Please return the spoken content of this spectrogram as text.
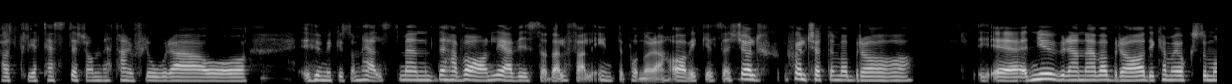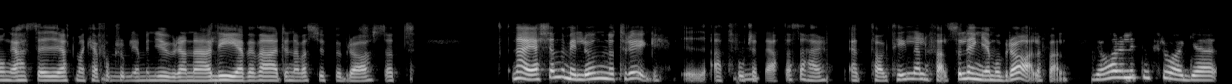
ta fler tester som tarmflora och hur mycket som helst. Men det här vanliga visade i alla fall inte på några avvikelser. Sköld, sköldkörteln var bra. Eh, njurarna var bra. Det kan man ju också, många säger att man kan få mm. problem med njurarna. Levervärdena var superbra. Så att, nej, jag känner mig lugn och trygg i att mm. fortsätta äta så här ett tag till i alla fall. Så länge jag mår bra i alla fall. Jag har en liten fråga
